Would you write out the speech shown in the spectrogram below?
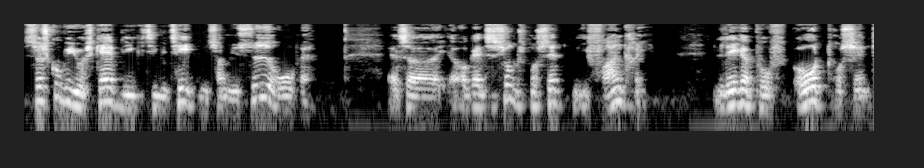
så skulle vi jo skabe legitimiteten som i Sydeuropa. Altså organisationsprocenten i Frankrig ligger på 8 procent.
